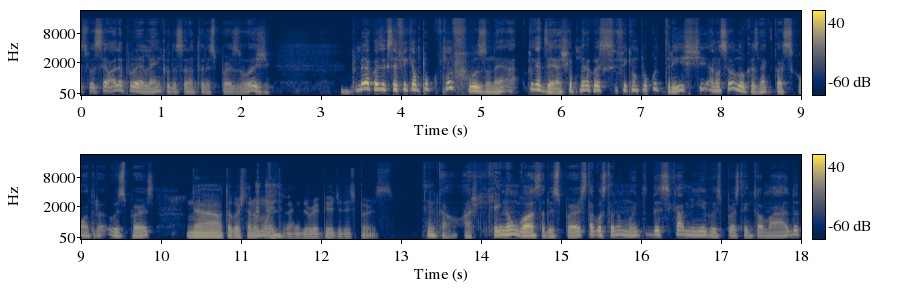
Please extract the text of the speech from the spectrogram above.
Se você olha para o elenco do San Antonio Spurs hoje, a primeira coisa que você fica é um pouco confuso, né? Quer dizer, acho que a primeira coisa que você fica é um pouco triste, a não ser o Lucas, né? Que torce contra o Spurs. Não, tô gostando muito, velho, do rebuild do Spurs. Então, acho que quem não gosta do Spurs está gostando muito desse caminho que o Spurs tem tomado,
